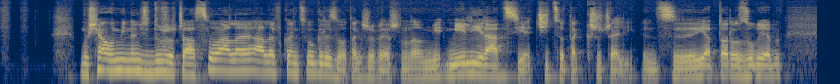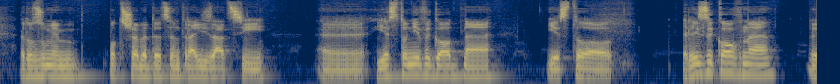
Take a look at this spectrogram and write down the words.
Musiało minąć dużo czasu, ale, ale w końcu ugryzło, także wiesz, no, mieli rację ci, co tak krzyczeli, więc y, ja to rozumiem, rozumiem potrzebę decentralizacji. E, jest to niewygodne, jest to ryzykowne, yy,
